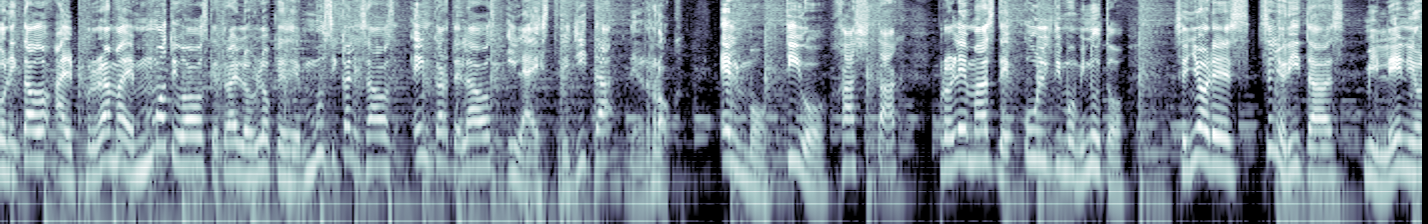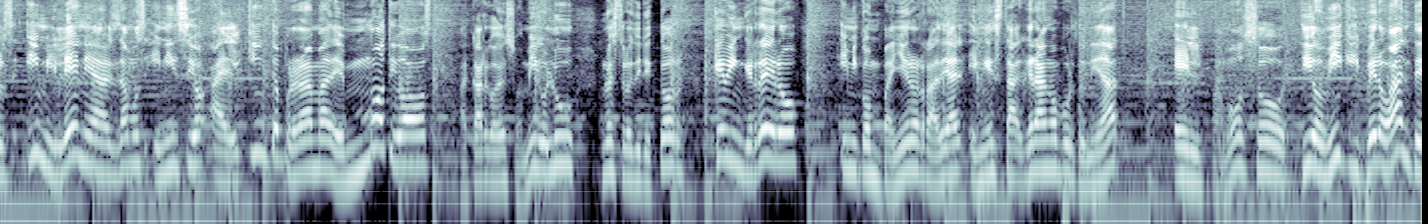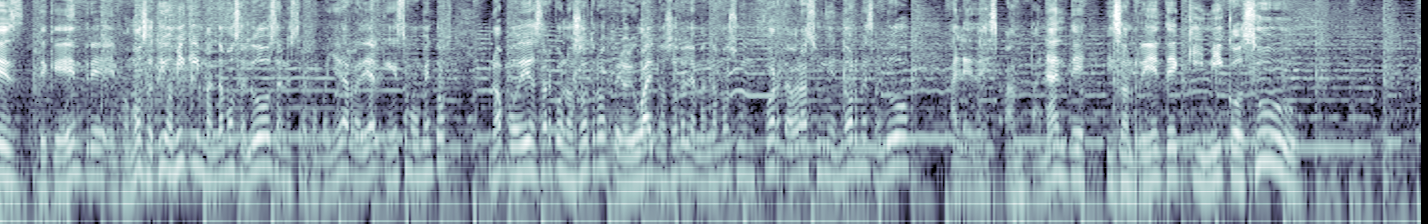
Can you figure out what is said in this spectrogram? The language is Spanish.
conectado al programa de motivados que trae los bloques de musicalizados, encartelados y la estrellita del rock. El motivo, hashtag, problemas de último minuto. Señores, señoritas, millennials y millennials, damos inicio al quinto programa de Motivados a cargo de su amigo Lu, nuestro director Kevin Guerrero y mi compañero radial en esta gran oportunidad, el famoso tío Mickey. Pero antes de que entre el famoso tío Mickey, mandamos saludos a nuestra compañera radial que en estos momentos no ha podido estar con nosotros, pero igual nosotros le mandamos un fuerte abrazo, un enorme saludo a la despampanante y sonriente Kimiko Su.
